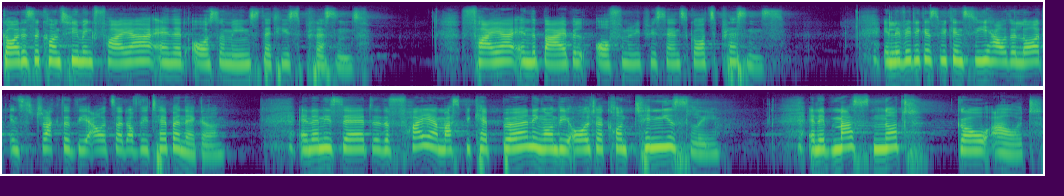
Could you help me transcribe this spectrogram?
God is a consuming fire, and that also means that he's present. Fire in the Bible often represents God's presence. In Leviticus, we can see how the Lord instructed the outside of the tabernacle. And then he said the fire must be kept burning on the altar continuously, and it must not go out.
